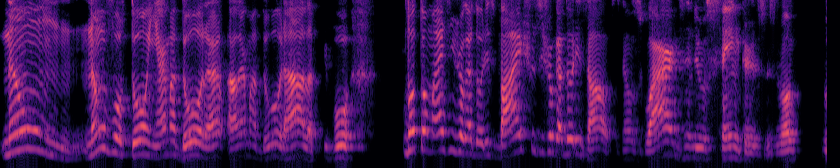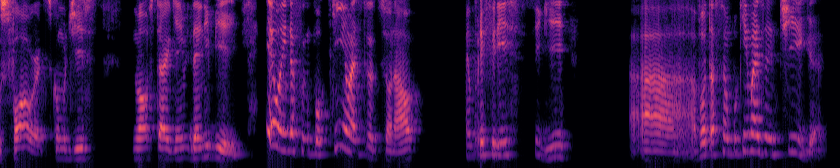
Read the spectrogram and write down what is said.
não, não votou em armador, ala armador, ala, pivô. Votou mais em jogadores baixos e jogadores altos, né? os guards e os centers, os, os forwards, como diz no All-Star Game da NBA. Eu ainda fui um pouquinho mais tradicional, eu preferi seguir a, a votação um pouquinho mais antiga,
